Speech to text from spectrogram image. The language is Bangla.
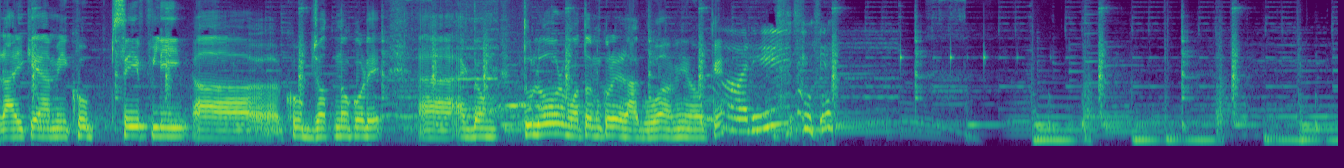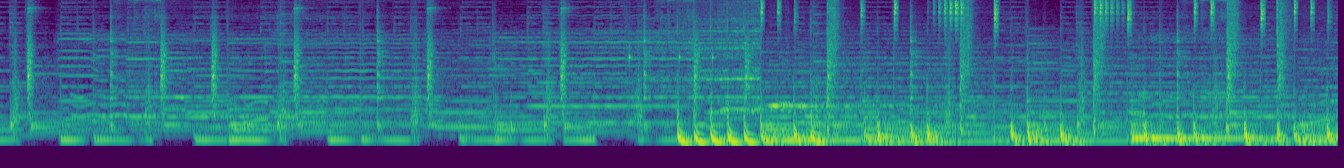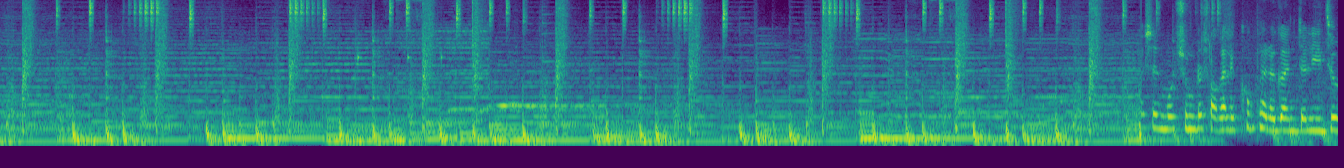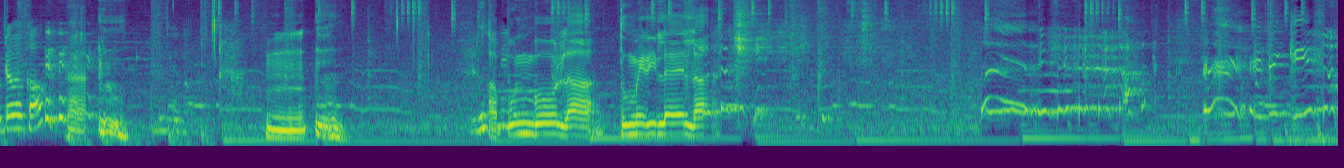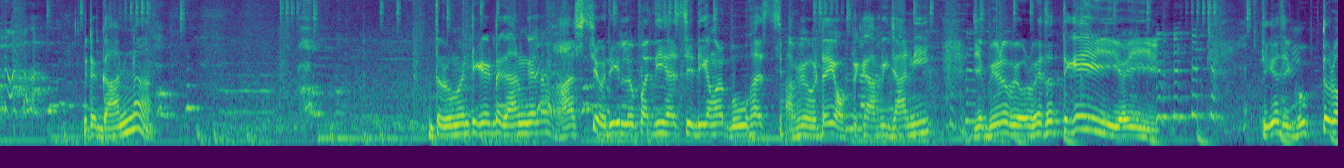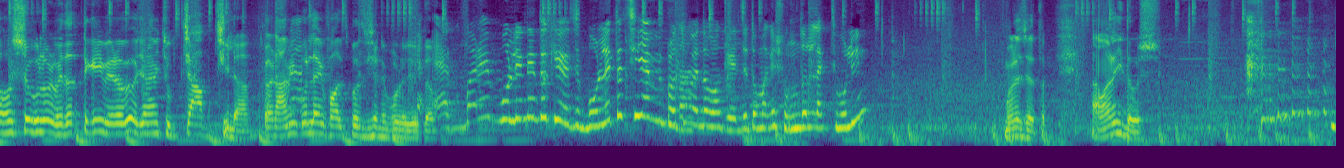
রাইকে আমি খুব সেফলি খুব যত্ন করে একদম তুলোর মতন করে রাখব আমি ওকে। মরশুমটা সকালে খুব ভালো গান চালিয়েছে ওটাও খাও হ্যাঁ। হুম, আপন বোলা মেরি লৈলা। এটা গান না? তো রোমান্টিক একটা গান গেলাম হাসছে ওদিকে লোপাদি হাসছে এদিকে আমার বউ হাসছে। আমি ওটাই অপেক্ষা আমি জানি যে বেরোবে ওর ভেতর থেকেই ওই ঠিক আছে গুপ্ত রহস্যগুলোর ভেতর থেকেই বেরোবে ওই জন্য আমি চুপচাপ ছিলাম। কারণ আমি বললে আমি ফলস পজিশনে পড়ে যেতাম। একবারে বলিনি তো কি হয়েছে? বলে তো ছি আমি প্রথমে তোমাকে যে তোমাকে সুন্দর লাগছে বলি বলেছে তো। আমারই দোষ।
